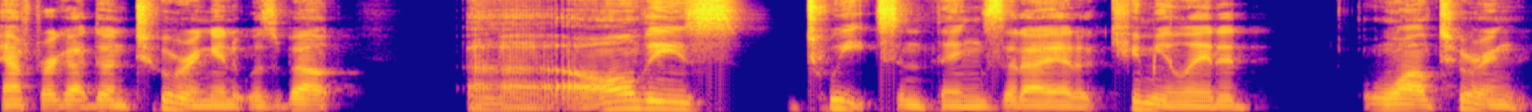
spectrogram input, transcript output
after I got done touring, and it was about uh, all these tweets and things that I had accumulated while touring,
